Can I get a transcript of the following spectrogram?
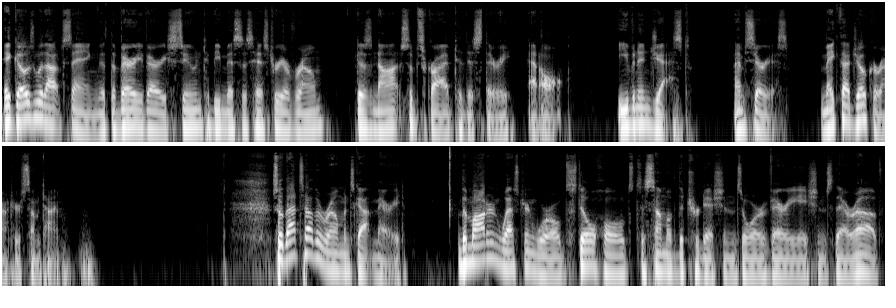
It goes without saying that the very, very soon-to-be Mrs. History of Rome does not subscribe to this theory at all, even in jest. I'm serious. Make that joke around here sometime. So that's how the Romans got married. The modern Western world still holds to some of the traditions or variations thereof,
